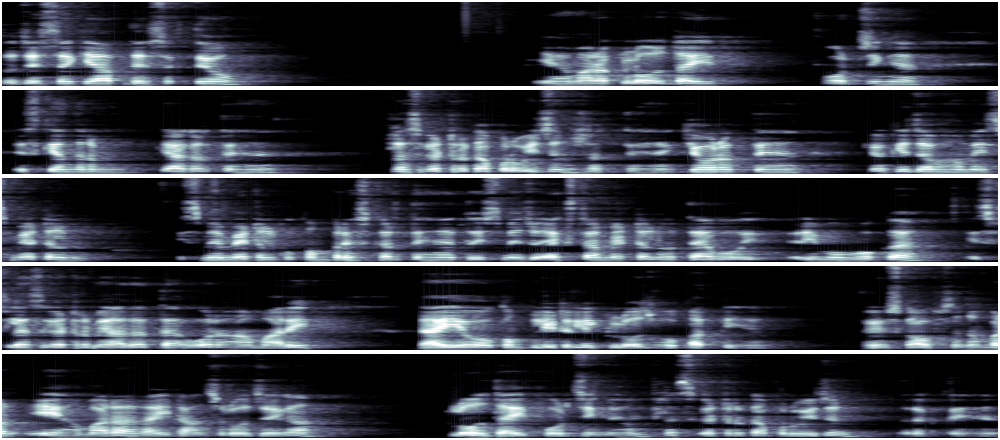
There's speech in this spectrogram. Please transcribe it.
तो जैसे कि आप देख सकते हो, ये हमारा क्लोज डाई फॉर्चिंग है। इसके अंदर हम क्या करते हैं? फ्लश गटर का प्रोविज़न रखते हैं। क्यों रखते हैं? क्योंकि जब हम इस मेटल इसमें मेटल को कंप्रेस करते हैं तो इसमें जो एक्स्ट्रा मेटल होता है, वो रिमूव होकर इस फ्लश गटर में आ जाता है और हमारी डाई है वो कम्प्लीटली क्लोज हो पाती है। तो इसका ऑप्शन नंबर ए हमारा राइट आंसर हो जाएगा। क्लोज डाई फोर्जिंग में हम फ्लश गटर का प्रोविज़न रखते हैं।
